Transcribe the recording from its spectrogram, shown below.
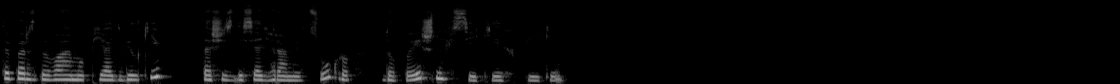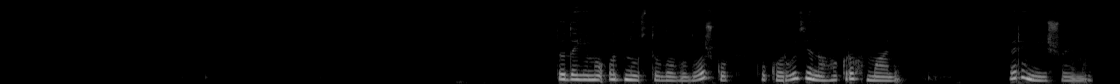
Тепер збиваємо 5 білків та 60 г цукру до пишних стійких піків. Додаємо 1 столову ложку кукурудзяного крохмалю. Перемішуємо.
